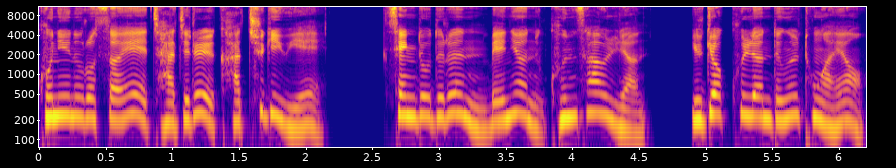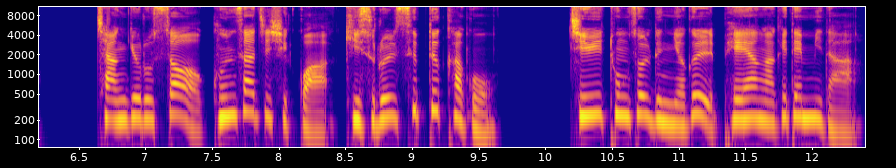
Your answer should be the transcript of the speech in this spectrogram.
군인으로서의 자질을 갖추기 위해 생도들은 매년 군사훈련, 유격훈련 등을 통하여 장교로서 군사 지식과 기술을 습득하고 지휘 통솔 능력을 배양하게 됩니다.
